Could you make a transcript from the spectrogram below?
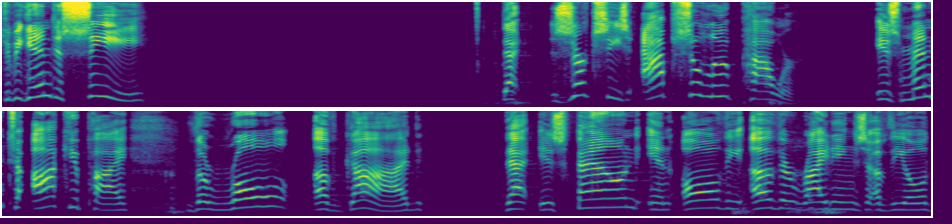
to begin to see that Xerxes' absolute power is meant to occupy the role of God that is found in all the other writings of the Old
